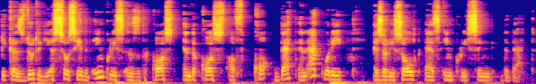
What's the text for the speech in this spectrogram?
because due to the associated increase in the cost and the cost of debt and equity as a result as increasing the debt.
